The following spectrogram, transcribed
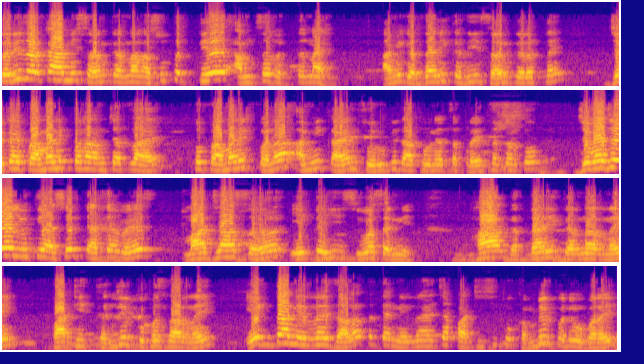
तरी जर का आम्ही सहन करणार असू तर ते आमचं रक्त नाही. आम्ही गद्दारी कधीही सहन करत नाही. जे काही प्रामाणिकपणा आमच्यातला आहे तो प्रामाणिकपणा आम्ही कायमस्वरूपी दाखवण्याचा प्रयत्न करतो. जेव्हा जेव्हा युती असेल त्या त्या वेळेस माझ्यासह एकही शिवसैनिक हा गद्दारी करणार नाही पाठीत खंजीर खुपसणार नाही. एकदा निर्णय झाला तर त्या निर्णयाच्या पाठीशी तो खंबीरपणे उभा राहील.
